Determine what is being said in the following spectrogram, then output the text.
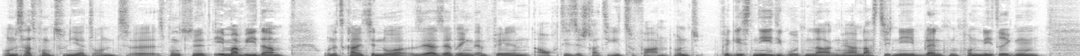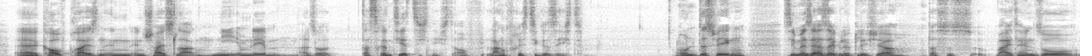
und es hat funktioniert und äh, es funktioniert immer wieder und jetzt kann ich dir nur sehr, sehr dringend empfehlen, auch diese Strategie zu fahren und vergiss nie die guten Lagen, ja, lass dich nie blenden von niedrigen äh, Kaufpreisen in, in Scheißlagen, nie im Leben, also das rentiert sich nicht auf langfristige Sicht. Und deswegen sind wir sehr, sehr glücklich, ja, dass es weiterhin so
